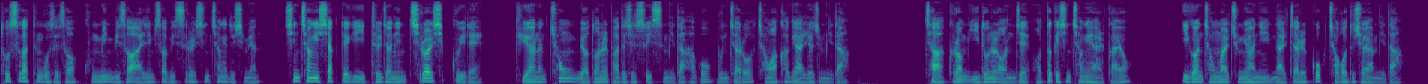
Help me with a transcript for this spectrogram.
토스 같은 곳에서 국민비서 알림 서비스를 신청해 두시면 신청이 시작되기 이틀 전인 7월 19일에 귀하는 총 몇 원을 받으실 수 있습니다 하고 문자로 정확하게 알려줍니다. 자, 그럼 이 돈을 언제 어떻게 신청해야 할까요? 이건 정말 중요하니 날짜를 꼭 적어 두셔야 합니다.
